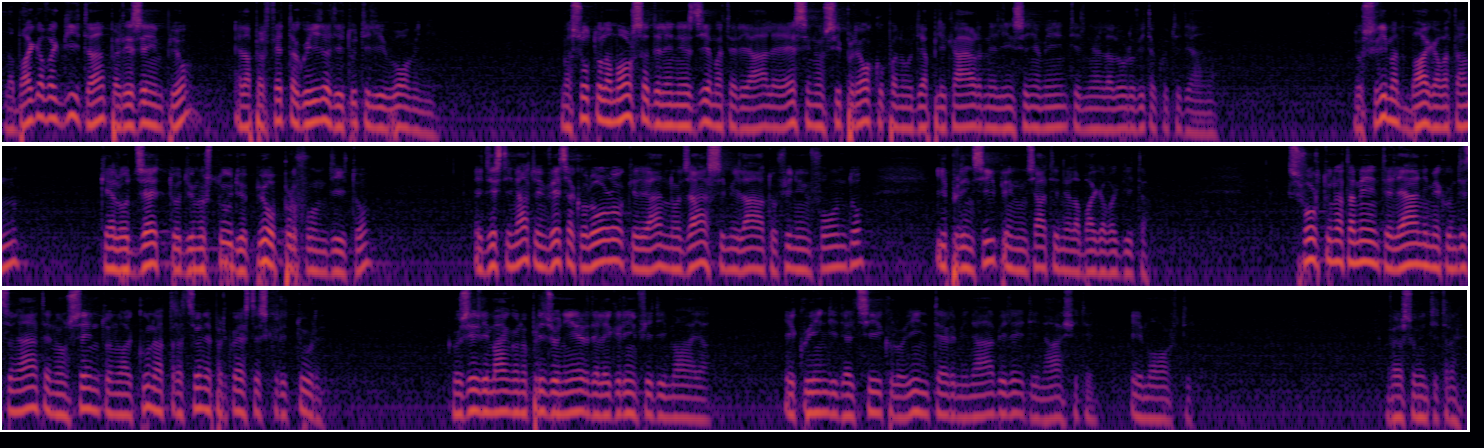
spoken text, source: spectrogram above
La Bhagavad Gita, per esempio, è la perfetta guida di tutti gli uomini, ma sotto la morsa dell'energia materiale essi non si preoccupano di applicarne gli insegnamenti nella loro vita quotidiana. Lo Srimad Bhagavatam, che è l'oggetto di uno studio più approfondito, è destinato invece a coloro che hanno già assimilato fino in fondo i principi enunciati nella Bhagavad Gita. Sfortunatamente le anime condizionate non sentono alcuna attrazione per queste scritture, così rimangono prigionieri delle grinfie di Maya e quindi del ciclo interminabile di nascite e morti. Verso 23.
